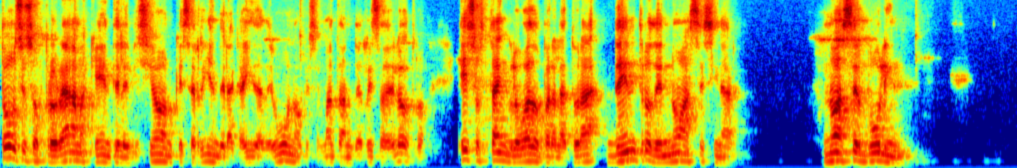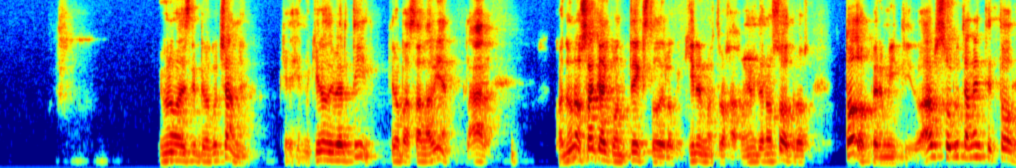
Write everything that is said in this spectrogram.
Todos esos programas que hay en televisión, que se ríen de la caída de uno, que se matan de risa del otro, eso está englobado para la Torah dentro de no asesinar no hacer bullying. Y uno va a decir, pero escúchame, que me quiero divertir, quiero pasarla bien. Claro. Cuando uno saca el contexto de lo que quieren nuestros jajamín de nosotros, todo es permitido, absolutamente todo.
